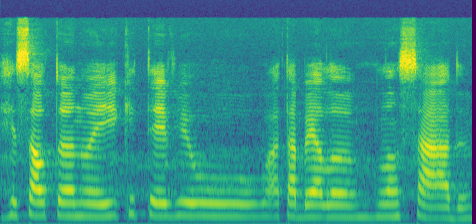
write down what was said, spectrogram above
ressaltando aí que teve o, a tabela lançada.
